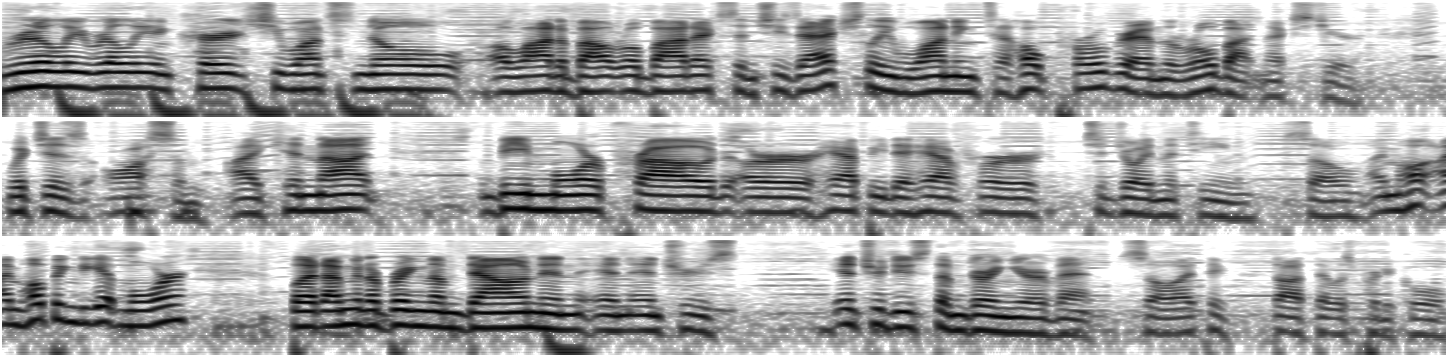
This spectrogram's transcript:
really, really encouraged. She wants to know a lot about robotics, and she's actually wanting to help program the robot next year, which is awesome. I cannot be more proud or happy to have her to join the team. So I'm, ho- I'm hoping to get more, but I'm going to bring them down and, and introduce introduce them during your event. So I think thought that was pretty cool.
